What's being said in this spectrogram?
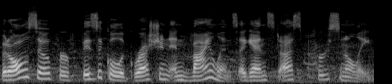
but also for physical aggression and violence against us personally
